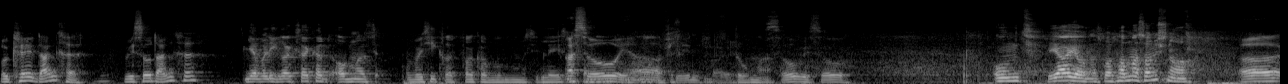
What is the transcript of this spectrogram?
Okay, danke. Wieso danke? Ja, weil ich gerade gesagt habe, ob man es, weil sie gerade gefragt haben, ob man sie lesen Ach so, kann. ja, auf jeden Fall. Dummer. Sowieso. Und ja, Jonas, was haben wir sonst noch? Äh,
